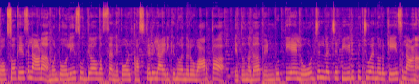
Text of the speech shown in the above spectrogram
പോക്സോ കേസിലാണ് മുൻ പോലീസ് ഉദ്യോഗസ്ഥൻ ഇപ്പോൾ കസ്റ്റഡിയിലായിരിക്കുന്നു എന്നൊരു വാർത്ത എത്തുന്നത്. പെൺകുട്ടിയെ ലോഡ്ജിൽ വെച്ച് പീഡിപ്പിച്ചു എന്നൊരു കേസിലാണ്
